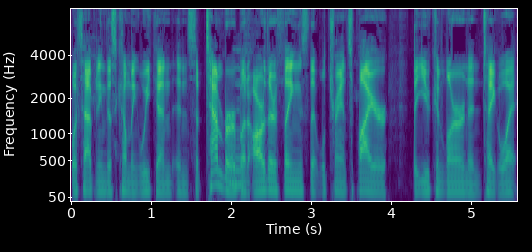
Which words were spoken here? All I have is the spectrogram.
what's happening this coming weekend in September, Mm-hmm. but are there things that will transpire that you can learn and take away?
